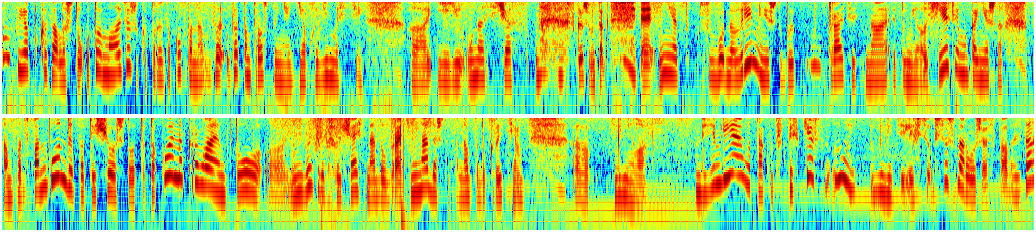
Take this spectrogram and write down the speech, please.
Ну, я показала, что у той молодежи, которая закопана, в, в этом просто нет необходимости. А, и у нас сейчас, скажем так, э, нет свободного времени, чтобы ну, тратить на эту мелочь. Если мы, конечно, там под спанбонды, под еще что-то такое накрываем, то э, невызревшую часть надо убрать. Не надо, чтобы она под укрытием э, гнила в земле, вот так вот в песке, ну, вы видели, все, все снаружи осталось, да,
